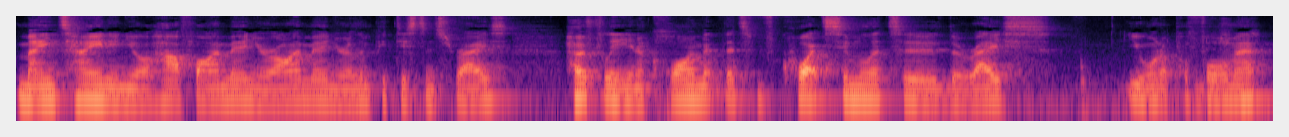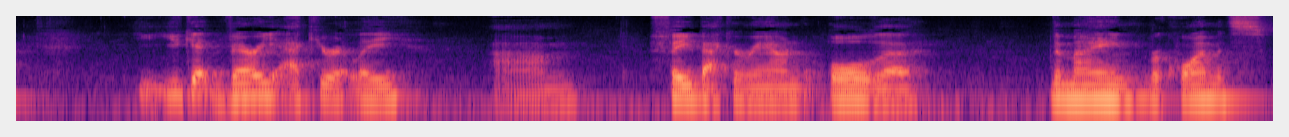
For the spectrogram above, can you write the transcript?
maintain in your half Ironman, your Ironman, your Olympic distance race. Hopefully, in a climate that's quite similar to the race you want to perform at, you get very accurately um, feedback around all the the main requirements,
